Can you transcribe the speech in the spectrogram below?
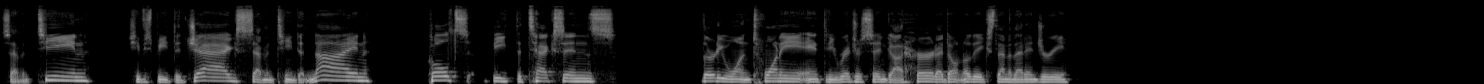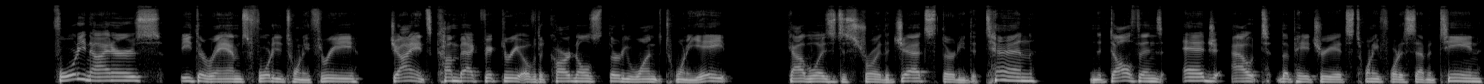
17. Chiefs beat the Jags 17 to 9. Colts beat the Texans 31 20. Anthony Richardson got hurt. I don't know the extent of that injury. 49ers beat the Rams 40 to 23. Giants comeback victory over the Cardinals 31 to 28. Cowboys destroy the Jets 30 to 10. And the Dolphins edge out the Patriots 24 to 17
